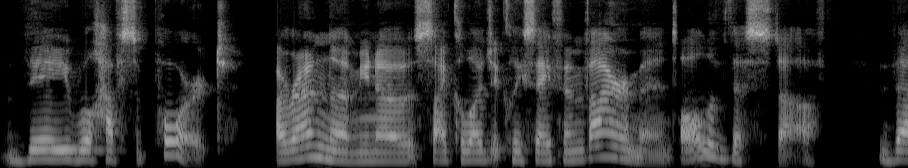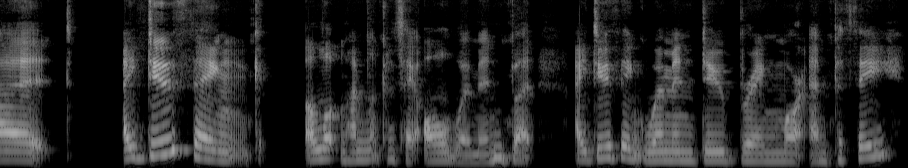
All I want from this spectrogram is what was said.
they will have support around them, you know, psychologically safe environment, all of this stuff that I do think a lot, I'm not going to say all women, but I do think women do bring more empathy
